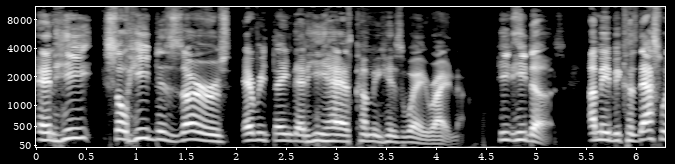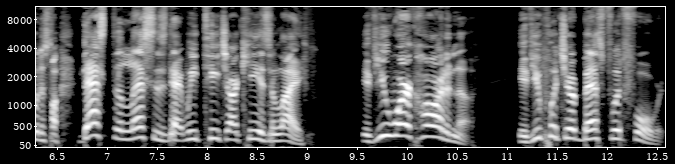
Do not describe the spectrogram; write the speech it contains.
and he so he deserves everything that he has coming his way right now. He he does. I mean, because that's what it's all. That's the lessons that we teach our kids in life. If you work hard enough, if you put your best foot forward,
